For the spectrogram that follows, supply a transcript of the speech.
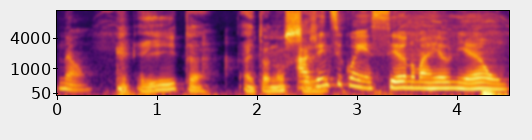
Não. Eita. Ah, então não sei. A gente se conheceu numa reunião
